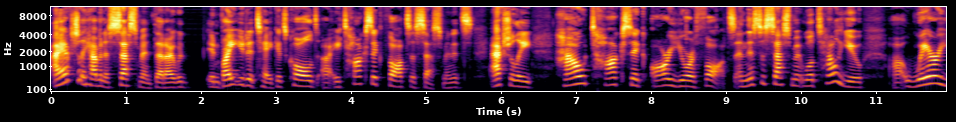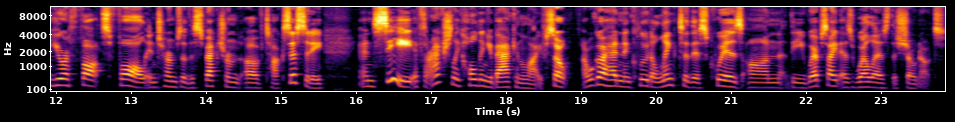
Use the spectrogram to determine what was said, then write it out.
I actually have an assessment that I would invite you to take. It's called uh, a toxic thoughts assessment. It's actually how toxic are your thoughts? And this assessment will tell you uh, where your thoughts fall in terms of the spectrum of toxicity and see if they're actually holding you back in life. So I will go ahead and include a link to this quiz on the website as well as the show notes.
